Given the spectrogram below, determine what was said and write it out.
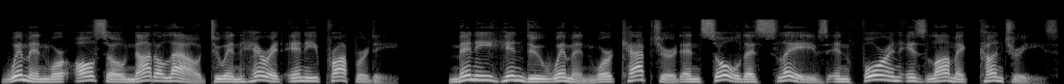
Women were also not allowed to inherit any property. Many Hindu women were captured and sold as slaves in foreign Islamic countries.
